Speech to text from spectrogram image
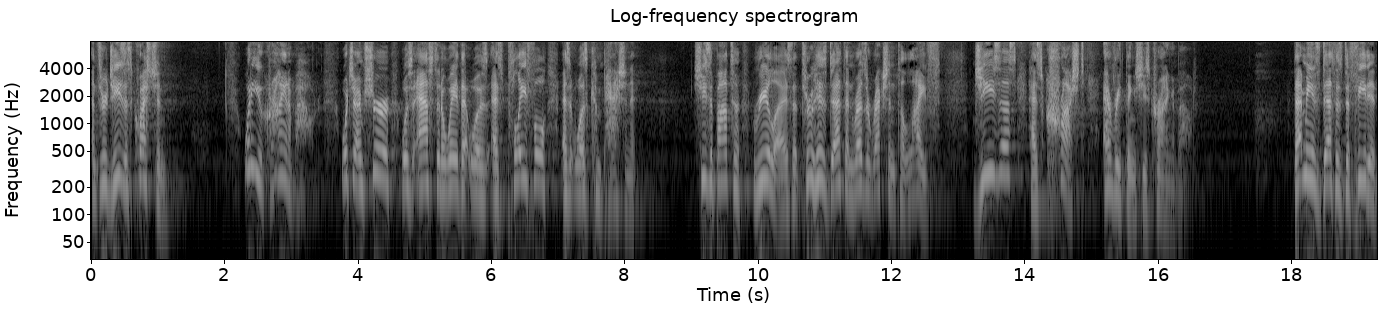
And through Jesus' question, What are you crying about? Which I'm sure was asked in a way that was as playful as it was compassionate. She's about to realize that through his death and resurrection to life, Jesus has crushed everything she's crying about. That means death is defeated.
